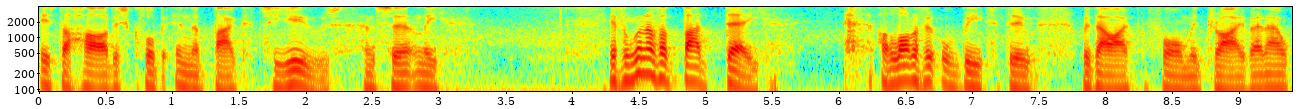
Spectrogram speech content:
is the hardest club in the bag to use. And certainly, if I'm going to have a bad day, a lot of it will be to do with how I perform with driver and how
